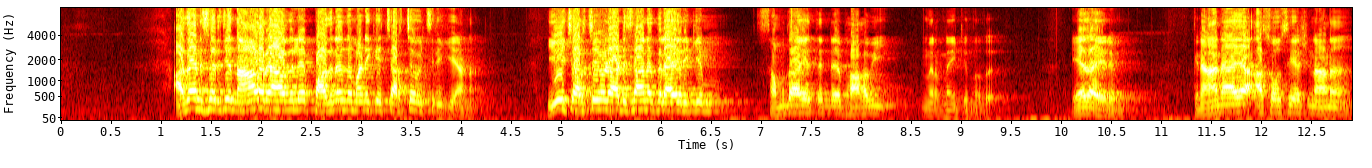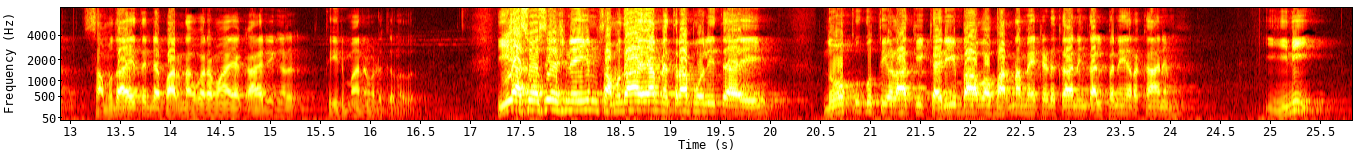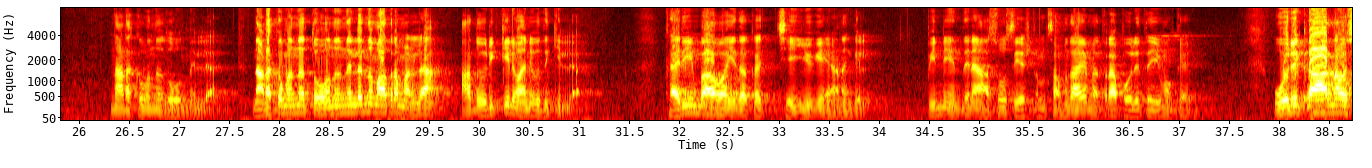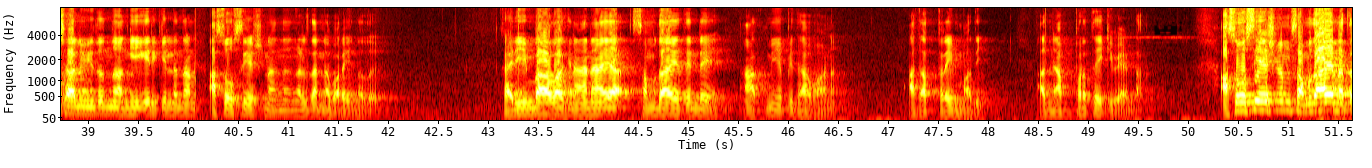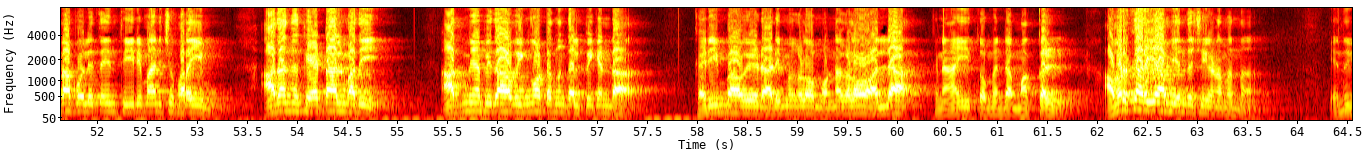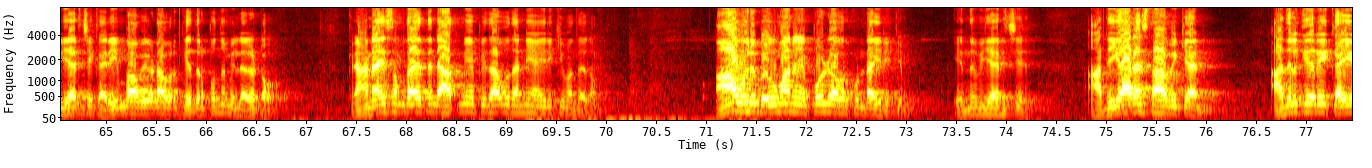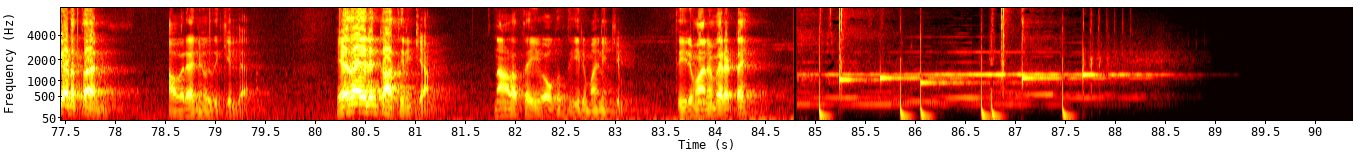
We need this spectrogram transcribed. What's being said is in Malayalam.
അതനുസരിച്ച് നാളെ രാവിലെ പതിനൊന്ന് മണിക്ക് ചർച്ച വച്ചിരിക്കുകയാണ്. ഈ ചർച്ചയുടെ അടിസ്ഥാനത്തിലായിരിക്കും സമുദായത്തിന്റെ ഭാവി നിർണയിക്കുന്നത് ഏതായാലും ജ്ഞാനായ അസോസിയേഷനാണ് സമുദായത്തിന്റെ ഭരണപരമായ കാര്യങ്ങൾ തീരുമാനമെടുക്കുന്നത്. ഈ അസോസിയേഷനെയും സമുദായ മെത്രാപോലിത്തയെയും നോക്കുകുത്തികളാക്കി കരീം ബാബ ഭരണമേറ്റെടുക്കാനും കൽപ്പനയിറക്കാനും ഇനി നടക്കുമെന്ന് തോന്നുന്നില്ല. നടക്കുമെന്ന് തോന്നുന്നില്ലെന്ന് മാത്രമല്ല അതൊരിക്കലും അനുവദിക്കില്ല. കരീം ബാവ ഇതൊക്കെ ചെയ്യുകയാണെങ്കിൽ പിന്നെ എന്തിനാ അസോസിയേഷനും സമുദായ മെത്രാപോലിത്തയും ഒക്കെ? ഒരു കാരണവശാലും ഇതൊന്നും അംഗീകരിക്കില്ലെന്നാണ് അസോസിയേഷൻ അംഗങ്ങൾ തന്നെ പറയുന്നത്. കരീം ബാവ ജ്ഞാനായ സമുദായത്തിന്റെ ആത്മീയ പിതാവാണ്. അതത്രയും മതി. അതിനപ്പുറത്തേക്ക് വേണ്ട. അസോസിയേഷനും സമുദായ മെത്രാപോലിത്തയും തീരുമാനിച്ചു പറയും. അതങ്ങ് കേട്ടാൽ മതി. ആത്മീയ പിതാവ് ഇങ്ങോട്ടൊന്നും കൽപ്പിക്കണ്ട. കരീം ബാവയുടെ അടിമകളോ മൊണ്ണകളോ അല്ല ക്നായിത്തൊമ്മന്റെ മക്കൾ. അവർക്കറിയാം എന്ത് ചെയ്യണമെന്ന്. എന്ന് വിചാരിച്ച് കരീംബാവയോട് അവർക്ക് എതിർപ്പൊന്നുമില്ല കേട്ടോ. ജ്ഞാനായ സമുദായത്തിന്റെ ആത്മീയ പിതാവ് തന്നെയായിരിക്കും അദ്ദേഹം. ആ ഒരു ബഹുമാനം എപ്പോഴും അവർക്കുണ്ടായിരിക്കും. എന്ന് വിചാരിച്ച് അധികാരം സ്ഥാപിക്കാൻ അതിൽ കയറി കൈകടത്താൻ അവരനുവദിക്കില്ല. ഏതായാലും കാത്തിരിക്കാം. നാളത്തെ യോഗം തീരുമാനിക്കും. തീരുമാനം വരട്ടെ.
